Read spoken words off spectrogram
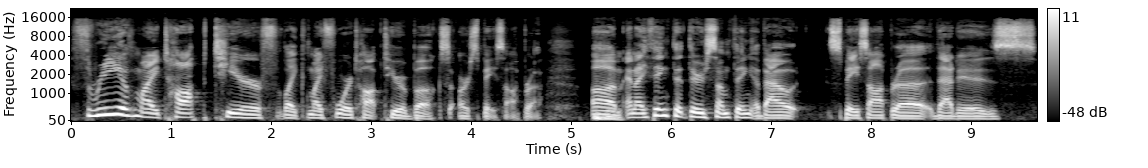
three of my top tier, like my four top tier books, are space opera, um, and I think that there's something about space opera that is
